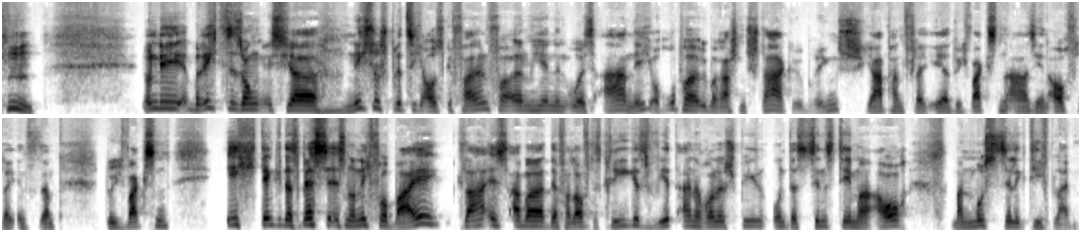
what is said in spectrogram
Hm. Nun, die Berichtssaison ist ja nicht so spritzig ausgefallen, vor allem hier in den USA nicht. Europa überraschend stark übrigens. Japan vielleicht eher durchwachsen, Asien auch vielleicht insgesamt durchwachsen. Ich denke, das Beste ist noch nicht vorbei. Klar ist aber, der Verlauf des Krieges wird eine Rolle spielen und das Zinsthema auch. Man muss selektiv bleiben.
